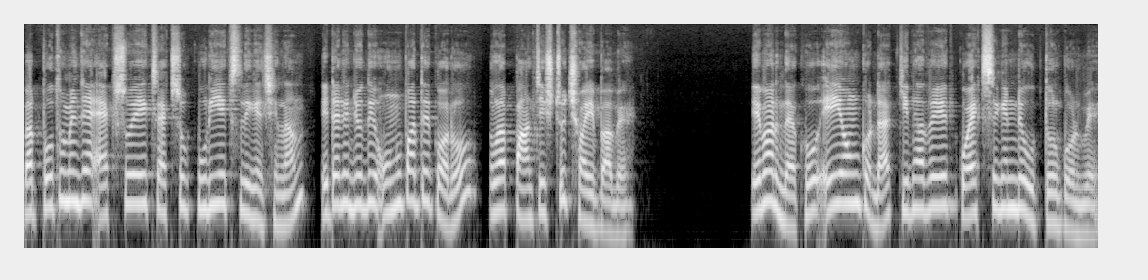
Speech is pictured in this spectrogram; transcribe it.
বা প্রথমে যে একশো এক্স একশো কুড়ি এক্স লিখেছিলাম, এটাকে যদি অনুপাতে করো, তোমরা পাঁচ ইস্টু ছয় পাবে। এবার দেখো এই অঙ্কটা কীভাবে কয়েক সেকেন্ডে উত্তর করবে।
